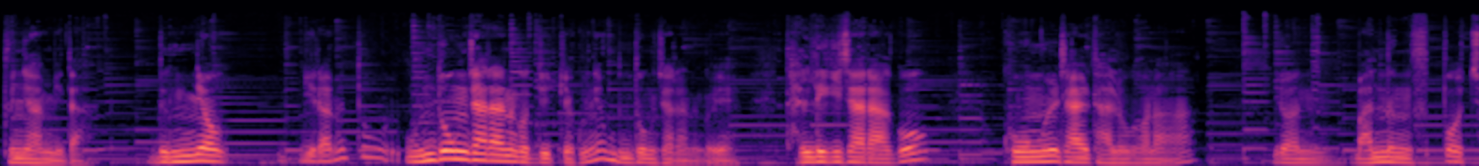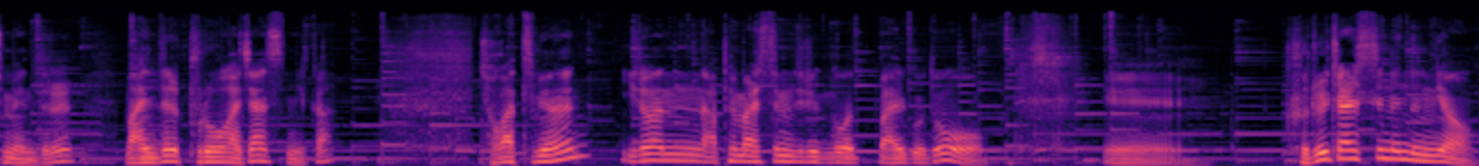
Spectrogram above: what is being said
분야입니다. 능력이라면 또 운동 잘하는 것도 있겠군요. 운동 잘하는 거. 예. 달리기 잘하고 공을 잘 다루거나 이런 만능 스포츠맨들을 많이들 부러워하지 않습니까? 저 같으면 이런 앞에 말씀드린 것 말고도 예, 글을 잘 쓰는 능력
